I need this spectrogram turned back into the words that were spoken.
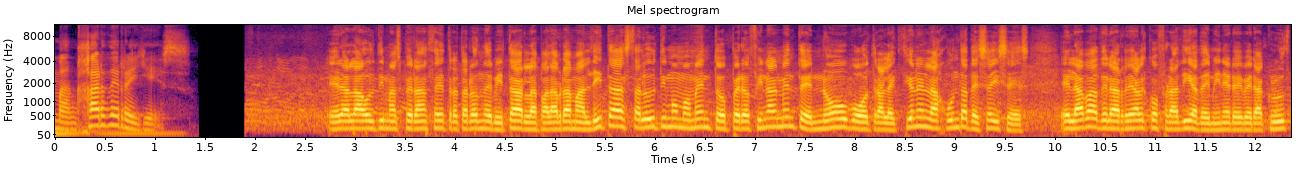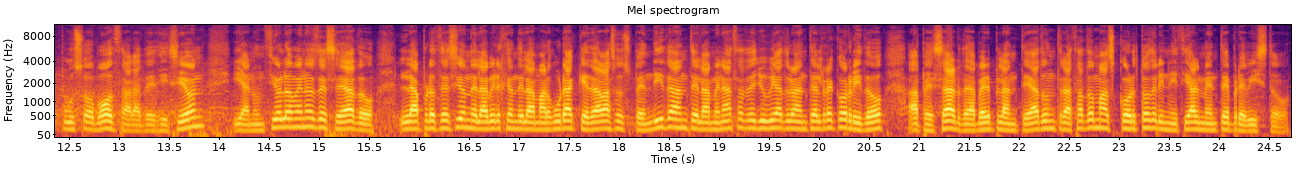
Manjar de Reyes. Era la última esperanza y trataron de evitar la palabra maldita hasta el último momento, pero finalmente no hubo otra elección en la Junta de Seises. El abad de la Real Cofradía de Minero y Veracruz puso voz a la decisión y anunció lo menos deseado. La procesión de la Virgen de la Amargura quedaba suspendida ante la amenaza de lluvia durante el recorrido, a pesar de haber planteado un trazado más corto del inicialmente previsto.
